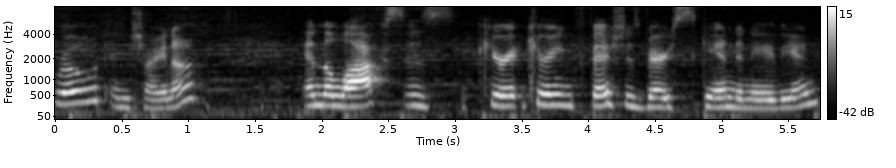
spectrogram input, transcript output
Road in China. And the lox is curing, fish is very Scandinavian,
